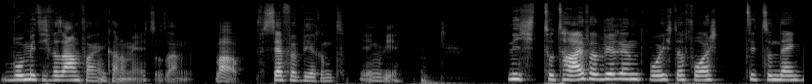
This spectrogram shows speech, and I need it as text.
womit ich was anfangen kann, um ehrlich zu sein. War sehr verwirrend, irgendwie. Nicht total verwirrend, wo ich davor sitze und denke,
